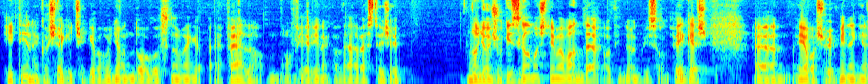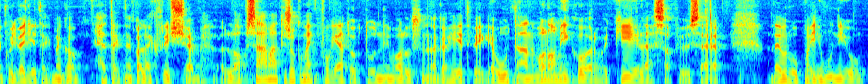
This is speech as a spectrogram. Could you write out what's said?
hitének a segítségével hogyan dolgozta meg fel a férjének az elvesztését. Nagyon sok izgalmas téma van, de az időnk viszont véges. Javasoljuk mindenkinek, hogy vegyétek meg a heteknek a legfrissebb lapszámát, és akkor meg fogjátok tudni valószínűleg a hétvége után valamikor, hogy kié lesz a főszerep az Európai Unió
